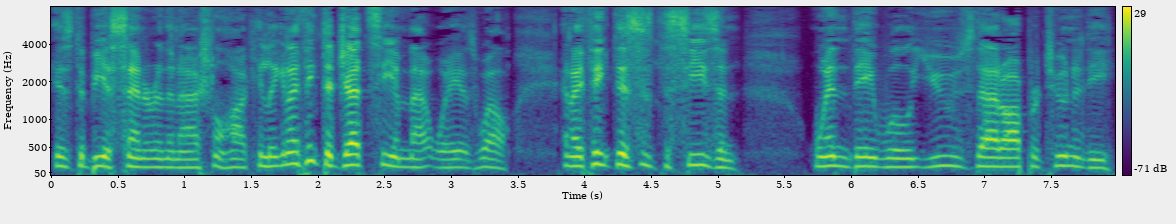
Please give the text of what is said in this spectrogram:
is to be a center in the National Hockey League. And I think the Jets see him that way as well. And I think this is the season when they will use that opportunity,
